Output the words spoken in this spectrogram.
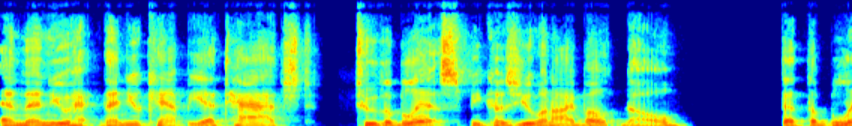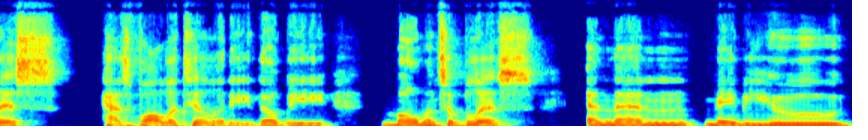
And then you ha- then you can't be attached to the bliss because you and I both know that the bliss has volatility. There'll be moments of bliss and then maybe you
